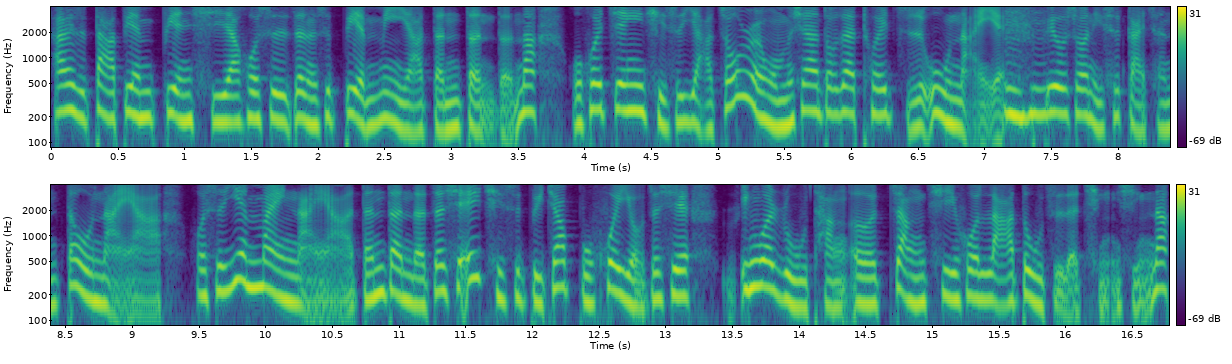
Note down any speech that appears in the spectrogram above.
他开始大便变稀啊，或是真的是便秘啊等等的。那我会建议，其实亚洲人我们现在都在推植物奶耶，比如说你是改成豆奶啊，或是燕麦奶啊等等的这些，哎，其实比较不会有这些因为乳糖而胀气或拉肚子的情形。那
